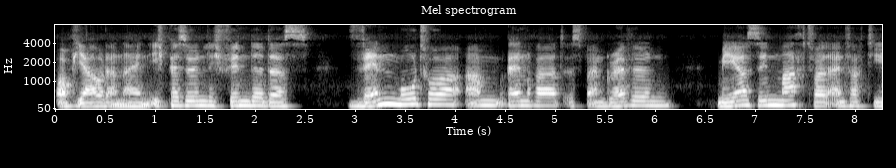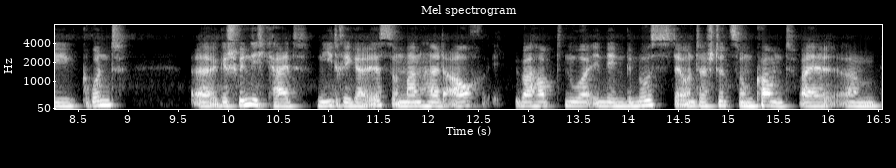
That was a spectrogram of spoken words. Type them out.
ob ja oder nein. Ich persönlich finde, dass wenn Motor am Rennrad es beim Graveln mehr Sinn macht, weil einfach die Grundgeschwindigkeit äh, niedriger ist und man halt auch überhaupt nur in den Genuss der Unterstützung kommt, weil ähm,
